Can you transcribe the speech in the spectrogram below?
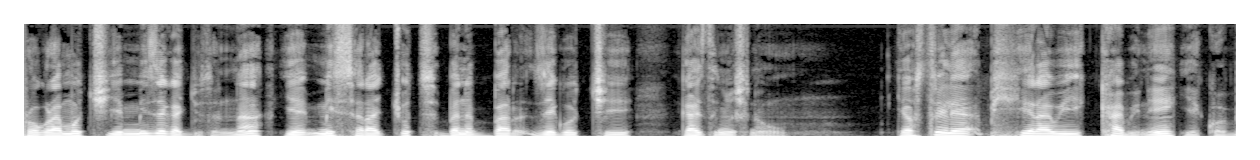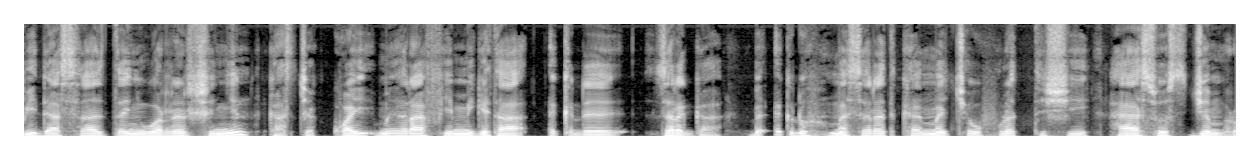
ፕሮግራሞች የሚዘጋጁትና የሚሰራጩት በነባር ዜጎች ጋዜጠኞች ነው። የአውስትሬልያ ብሔራዊ ካቢኔ የኮቪድ-19 ወረርሽኝን ከአስቸኳይ ምዕራፍ የሚገታ ዕቅድ ዘረጋ። በዕቅዱ መሠረት ከመጪው 2023 ጀምሮ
